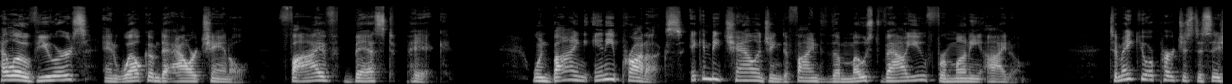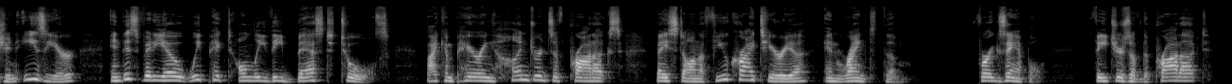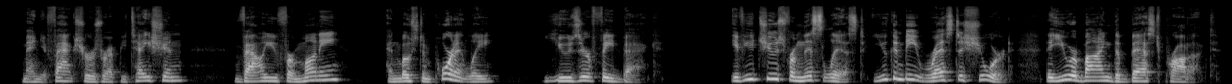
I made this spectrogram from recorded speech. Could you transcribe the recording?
Hello, viewers, and welcome to our channel, 5 Best Pick. When buying any products, it can be challenging to find the most value for money item. To make your purchase decision easier, in this video we picked only the best tools by comparing hundreds of products based on a few criteria and ranked them. For example, features of the product, manufacturer's reputation, value for money, and most importantly, user feedback. If you choose from this list, you can be rest assured that you are buying the best product.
